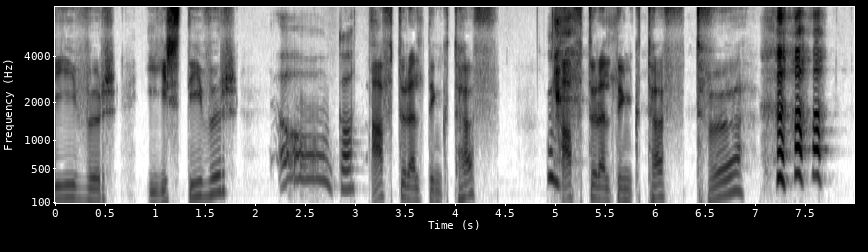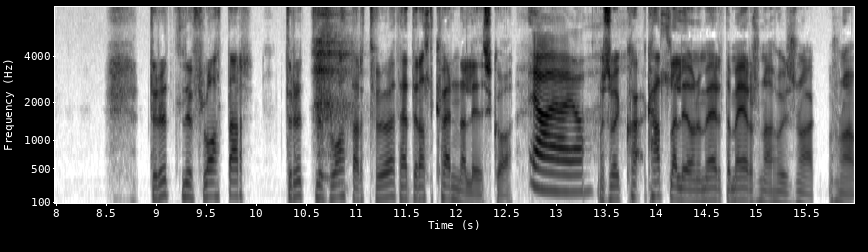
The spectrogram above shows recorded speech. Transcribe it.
Dýfur, Ísdýfur. Ó, gott. Afturelding töff Afturelding töff 2 Drullu flottar Drullu flottar 2 Þetta er allt kvennalið sko. Já, já, já. og svo í ka- kallaliðunum er þetta meira svona þú veist, svona, svona,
